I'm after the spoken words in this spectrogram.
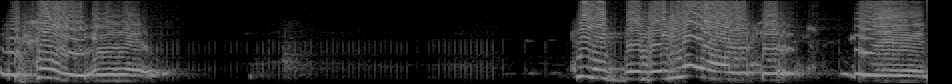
Sí, eh, sí, en realidad Eh,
